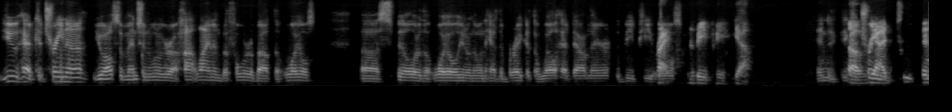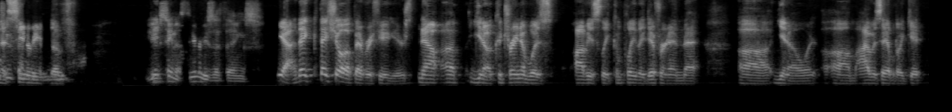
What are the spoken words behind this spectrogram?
you had Katrina. You also mentioned when we were hotlining before about the oil uh, spill or the oil, you know, when they had the break at the wellhead down there, the BP right, oil. the BP, yeah. And oh, Katrina, yeah, two, in a series of. You've seen a series of things yeah, they they show up every few years. Now, uh, you know, Katrina was obviously completely different in that, uh, you know, um, I was able to get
